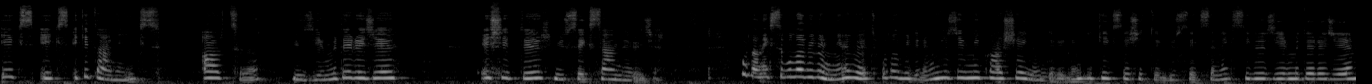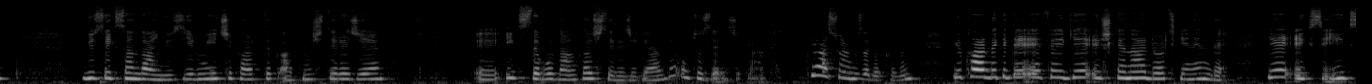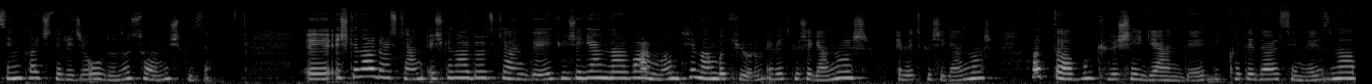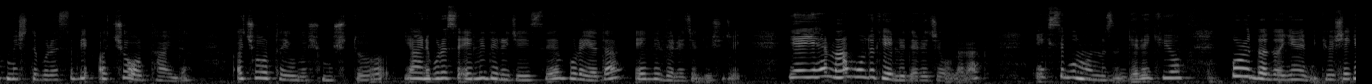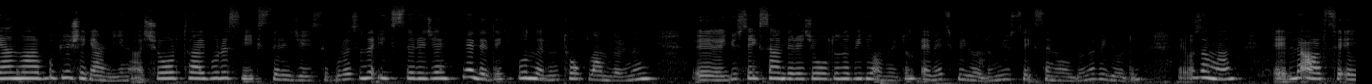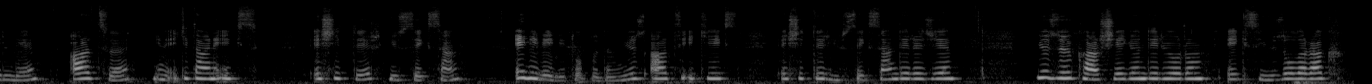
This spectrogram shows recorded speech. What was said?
x x iki tane x artı 120 derece eşittir 180 derece. Buradan x'i bulabilir miyim? Evet bulabilirim. 120'yi karşıya gönderelim. 2x eşittir 180 eksi 120 derece. 180'den 120'yi çıkarttık 60 derece. E, x de buradan kaç derece geldi? 30 derece geldi. Diğer sorumuza bakalım. Yukarıdaki DEFG eşkenar dörtgeninde y eksi x'in kaç derece olduğunu sormuş bize. Ee, eşkenar dörtgen, eşkenar dörtgende köşegenler var mı? Hemen bakıyorum. Evet köşegen var. Evet köşegen var. Hatta bu köşegende dikkat ederseniz ne yapmıştı burası? Bir açı ortaydı. Açı ortay oluşmuştu. Yani burası 50 derece ise buraya da 50 derece düşecek. Y'yi hemen bulduk 50 derece olarak. X'i bulmamız gerekiyor. Burada da yine bir köşegen var. Bu köşegende yine aşı ortay. Burası x derece ise burası da x derece. Ne dedik? Bunların toplamlarının e, 180 derece olduğunu biliyor muydum? Evet biliyordum. 180 olduğunu biliyordum. E, o zaman 50 artı 50 artı yine iki tane x eşittir 180. 50 ile 50 topladım. 100 artı 2x eşittir 180 derece. 100'ü karşıya gönderiyorum. Eksi 100 olarak.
